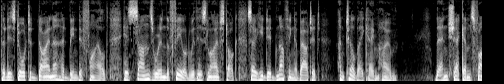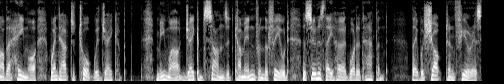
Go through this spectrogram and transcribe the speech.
that his daughter Dinah had been defiled, his sons were in the field with his livestock, so he did nothing about it until they came home. Then Shechem's father Hamor went out to talk with Jacob. Meanwhile, Jacob's sons had come in from the field as soon as they heard what had happened. They were shocked and furious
